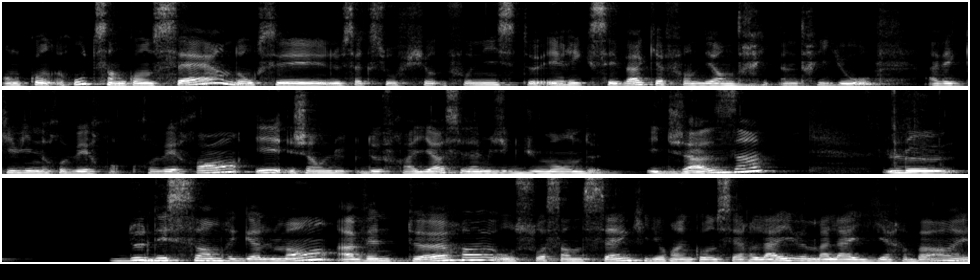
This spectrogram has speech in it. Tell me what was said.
en route sans concert. Donc, c'est le saxophoniste Eric Seva qui a fondé un trio avec Kevin Reverrand et Jean-Luc Defraya. C'est la musique du monde et jazz. Le 2 décembre également, à 20h, au 65, il y aura un concert live Malay Yerba et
